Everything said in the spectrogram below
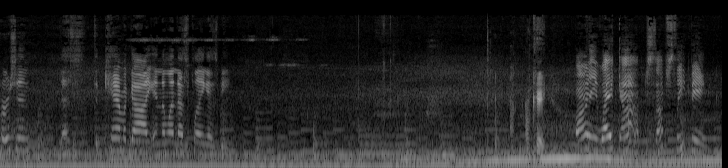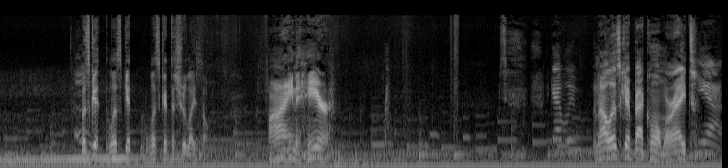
person that's the camera guy and the one that's playing as me. Okay, Barney, wake up! Stop sleeping. let's get let's get let's get the shoelace though. Fine, here. I can't believe. Now let's get back home, all right? Yeah,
